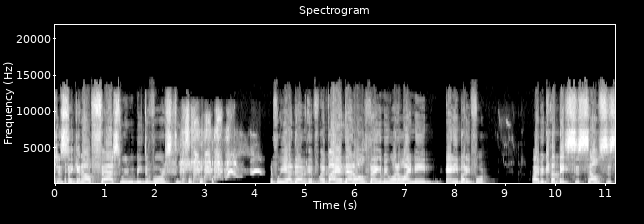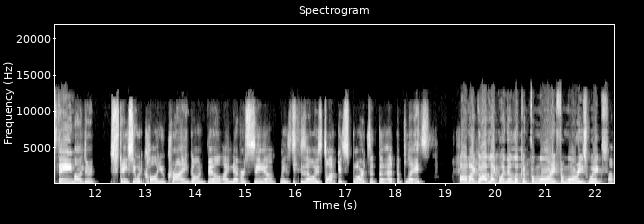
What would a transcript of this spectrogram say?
Just thinking how fast we would be divorced if we had that. If if I had that whole thing, I mean, what do I need anybody for? I become a self-sustained. Oh, dude. Stacy would call you crying, going, Bill, I never see him. He's, he's always talking sports at the at the place. Oh my God! Like when they're looking for Morrie from Morrie's wigs. Oh.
